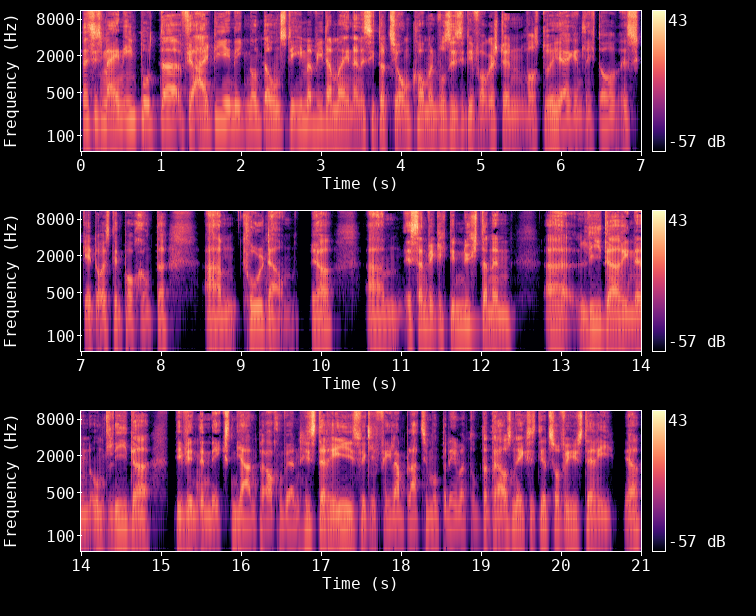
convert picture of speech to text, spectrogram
Das ist mein Input äh, für all diejenigen unter uns, die immer wieder mal in eine Situation kommen, wo sie sich die Frage stellen, was tue ich eigentlich da? Es geht alles den Bach runter ähm, Cooldown. Ja? Ähm, es sind wirklich die nüchternen äh, Leaderinnen und Leader, die wir in den nächsten Jahren brauchen werden. Hysterie ist wirklich fehl am Platz im Unternehmertum. Da draußen existiert so viel Hysterie. Ja?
